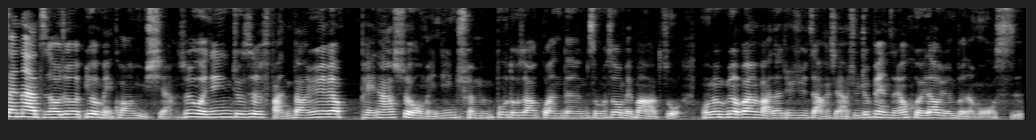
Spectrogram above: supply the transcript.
在那之后就又每况愈下，所以我已经就是烦到，因为要陪他睡，我们已经全部都是要关灯，什么时候没办法做，我们没有办法再继续这样下去，就变成又回到原本的模式。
